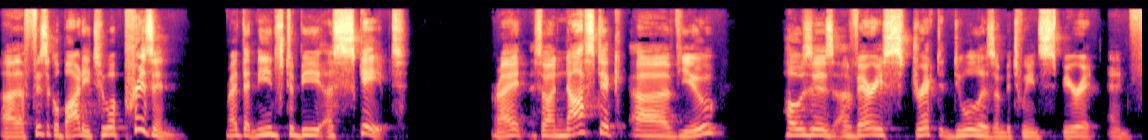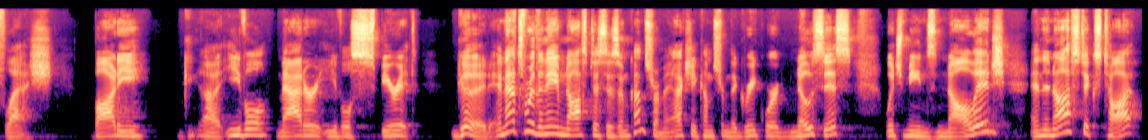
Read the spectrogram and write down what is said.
uh, physical body, to a prison, right, that needs to be escaped, right? So a Gnostic uh, view poses a very strict dualism between spirit and flesh body, uh, evil, matter, evil, spirit, good. And that's where the name Gnosticism comes from. It actually comes from the Greek word gnosis, which means knowledge. And the Gnostics taught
